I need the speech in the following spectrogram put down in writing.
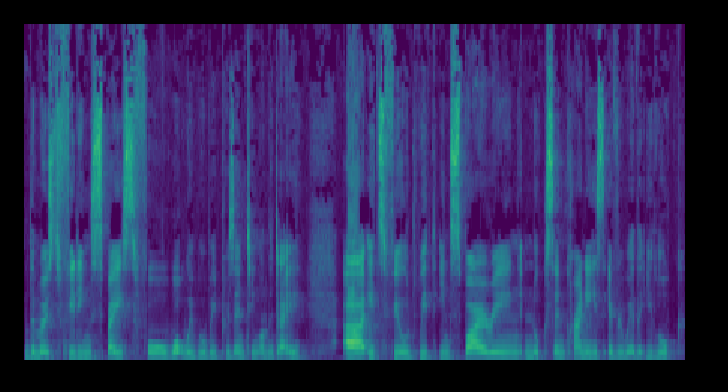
the most fitting space for what we will be presenting on the day. Uh, it's filled with inspiring nooks and crannies everywhere that you look.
